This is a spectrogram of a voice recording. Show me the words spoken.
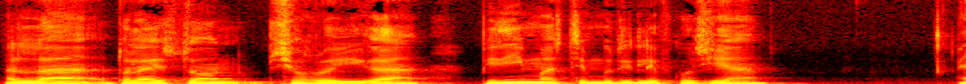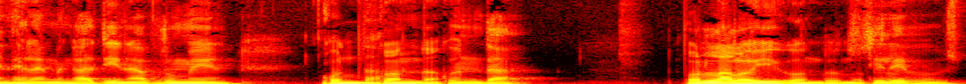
Αλλά τουλάχιστον ψυχολογικά, επειδή είμαστε από τη Λευκοσία, θέλαμε κάτι να βρούμε Κοντά. Κοντά. κοντά. Πολλά λογικό το Στη πράγμα. Λευ-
